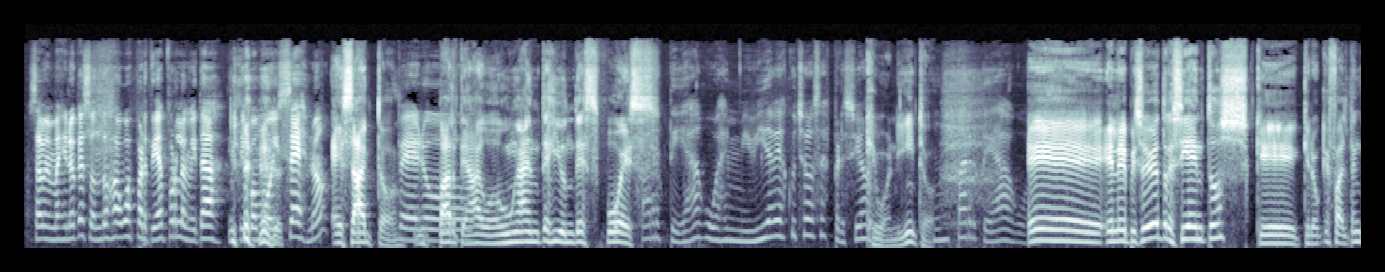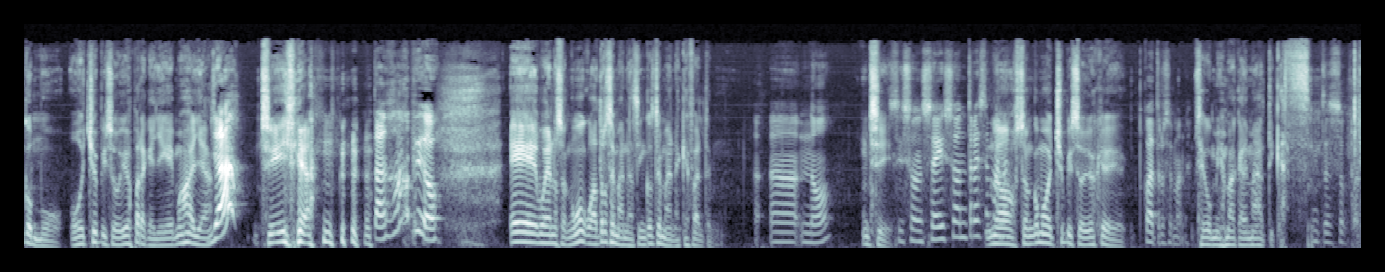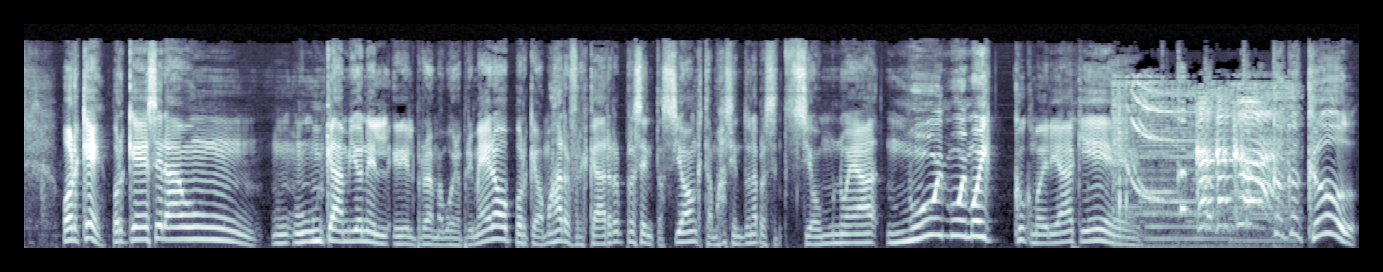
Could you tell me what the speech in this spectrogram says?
O sea, me imagino que son dos aguas partidas por la mitad. Tipo Moisés, ¿no? Exacto. Pero- Un parteagua, un antes y un después. Parteaguas. En mi vida había escuchado esa expresión. Qué bonito. Un parteaguas. Eh, el episodio 300, que creo que faltan como 8 episodios para que lleguemos allá. ¿Ya? Sí, ya. ¿Tan rápido? Eh, bueno, son como 4 semanas, 5 semanas que faltan. Ah, no. Sí. Si son seis, son tres semanas. No, son como 8 episodios que, Cuatro semanas. según mis matemáticas. Entonces son cuatro semanas. ¿Por qué? Será un, un, un cambio en el, en el programa. Bueno, primero porque vamos a refrescar presentación. Estamos haciendo una presentación nueva muy, muy, muy cool, como diría aquí. eh, cool, cool, cool.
